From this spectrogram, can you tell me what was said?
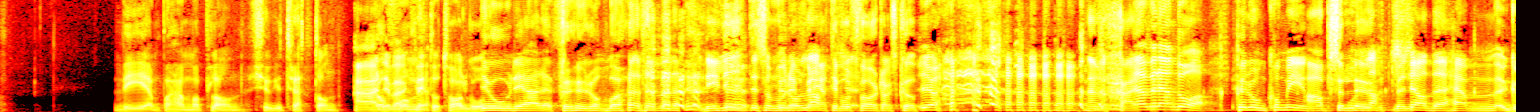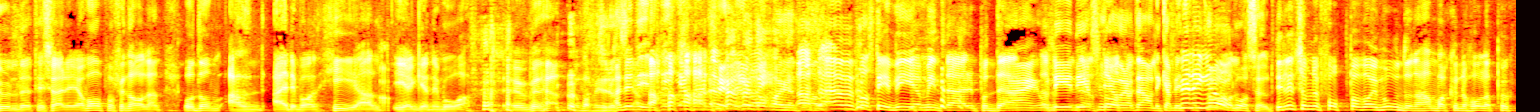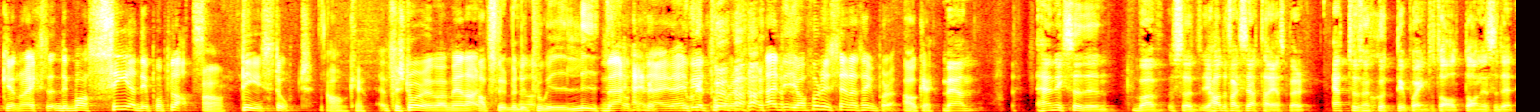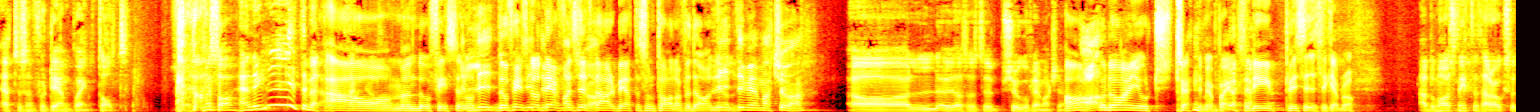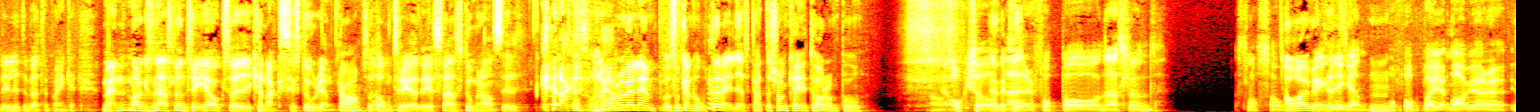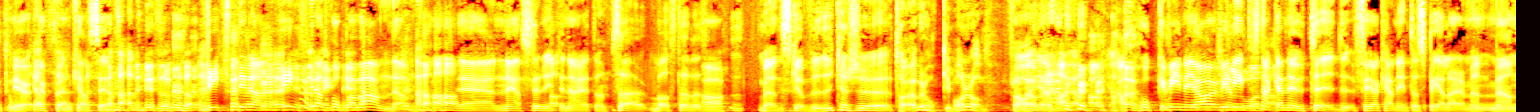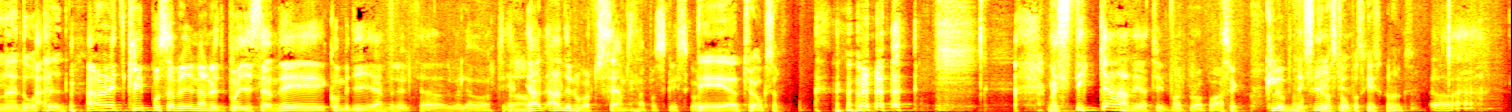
VM på hemmaplan 2013. Är De det verkligen med. total gå? Jo det är det, för hur de bara... Nej, men, Det är lite som att referera till vår företagscup. Ja. Nej, men Nej men ändå, hur de kom in Absolut, och latchade hem guldet till Sverige. Jag var på finalen och de, all, nej, det var en helt egen nivå. De var faktiskt Alltså, det, ja, helt Alltså, även fast det är VM inte är på den... Nej, och alltså, det är det som gör statusen. att det aldrig kan bli total gåshud. Det är lite som när Foppa var i Modo när han bara kunde hålla pucken och extra. Det bara se det på plats. Ja. Det är stort. Ja, okej. Förstår du vad jag menar? Absolut, men du tog i lite. Nej, nej, nej. Du Det, nej det, jag får rysningar när jag tänker på det. Ja, Okej. Men Henrik Sedin, bara, så att, jag hade faktiskt rätt här Jesper. 1070 poäng totalt. Daniel Sedin 1041 poäng totalt. Så som jag sa, Henrik lite bättre. Ja, men då finns det något, Lite- då finns det något defensivt matcher, arbete som talar för Daniel. Lite mer matcher va? Ja, alltså typ 20 fler matcher. Ja. Ja, och då har han gjort 30 mer poäng. Så det är precis lika bra. De har snittet här också, det är lite bättre poäng. Men Marcus Näslund trea också i Canucks-historien. Ja. Så de tre, det är svensk dominans i Canucks. Och då har de väl en som kan hota dig. Elias Pettersson kan ju ta dem på... Också Över tid. när Foppa och Näslund slåss om Ja, mäktigt. poängligan. Och Foppa avgör det i tom Ja, kasse. öppen kasse. Ja. Viktigt att, viktigt att Foppa vann den. Eh, Näslund är inte i närheten. Så här, bara ställa sig. Ja. Men ska vi kanske ta över Hockeymorgon framöver? Ja, ja. Alltså hockeyminne, jag vill inte snacka nutid för jag kan inte spela det, men, men eh, dåtid. Här har ni ett klipp på Sabrina ute på isen. Det är komedi i en minut. Jag hade, väl varit, jag hade nog varit sämst här på skridskor. Det tror jag också. Men stickan hade jag typ varit bra på. Alltså Ska jag stå klubbtekniken. på skridskorna också?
